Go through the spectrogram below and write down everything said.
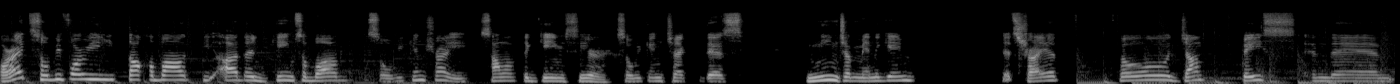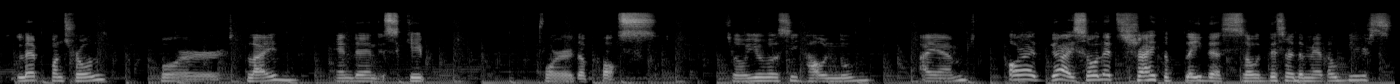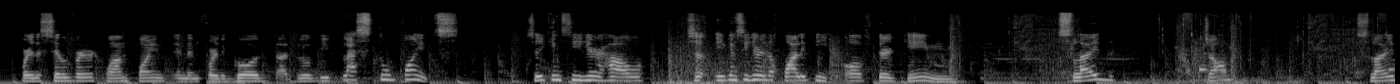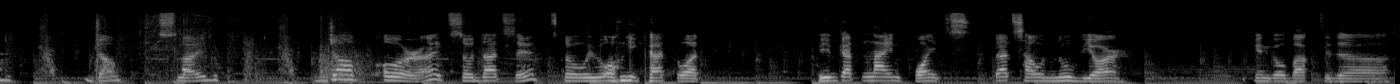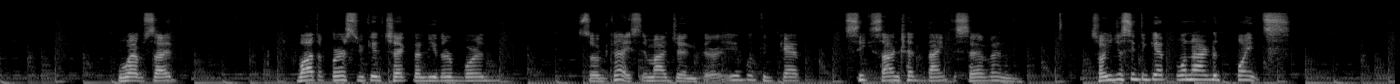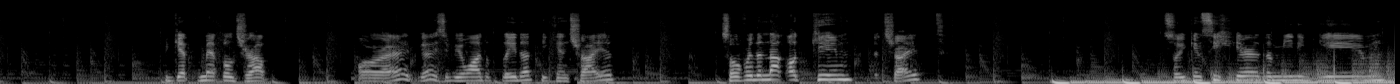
All right so before we talk about the other games above so we can try some of the games here. So we can check this ninja mini game Let's try it. So jump, space, and then left control for slide, and then escape for the pause. So you will see how noob I am. Alright guys, so let's try to play this. So these are the metal gears. For the silver, 1 point, and then for the gold, that will be plus 2 points. So you can see here how, so you can see here the quality of their game. Slide, jump, slide, jump, slide, jump. Alright, so that's it. So we only got what? We've got 9 points. That's how noob we are. You can go back to the website. But of course, you can check the leaderboard. So guys, imagine they're able to get 697. So you just need to get 100 points to get metal drop. Alright guys if you want to play that you can try it. So for the knockout game let's try it. So you can see here the mini game.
